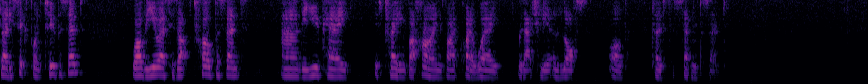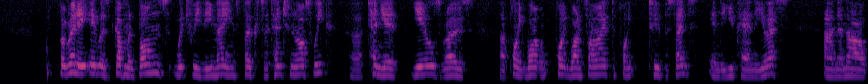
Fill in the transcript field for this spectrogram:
36.2%, while the US is up 12% and the UK is trading behind by quite a way with actually a loss of close to 7%. But really, it was government bonds which were the main focus of attention last week. 10 uh, year yields rose uh, 0.15 to 0.2% in the UK and the US, and they're now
